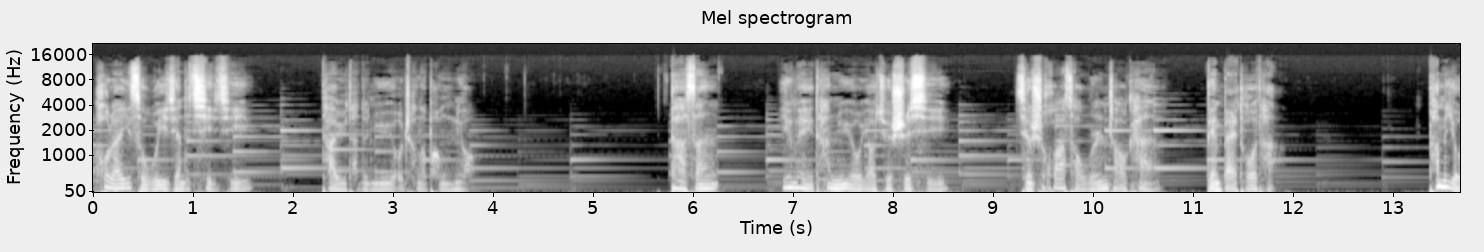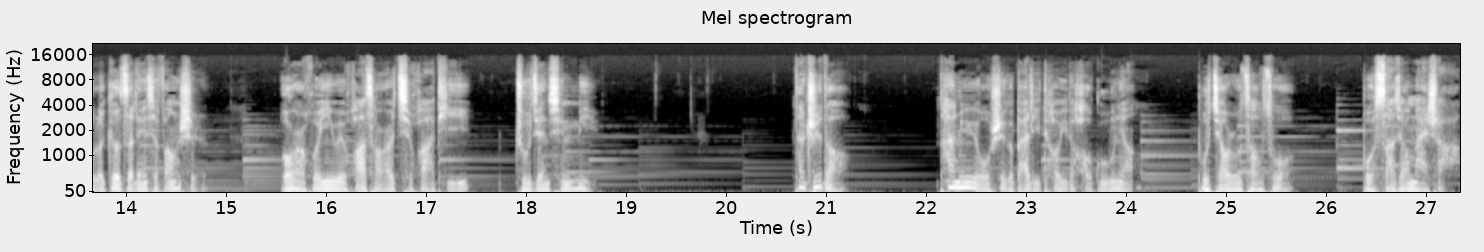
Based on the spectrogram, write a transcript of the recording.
后来一次无意间的契机，他与他的女友成了朋友。大三，因为他女友要去实习，寝室花草无人照看，便拜托他。他们有了各自联系方式，偶尔会因为花草而起话题，逐渐亲密。他知道，他女友是个百里挑一的好姑娘，不娇柔造作，不撒娇卖傻。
